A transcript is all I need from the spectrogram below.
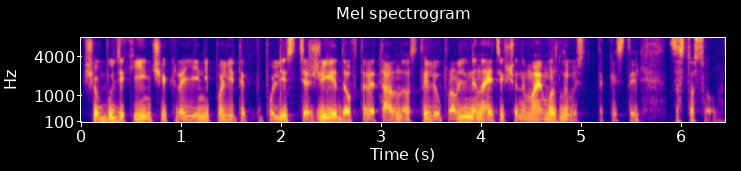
що в будь-якій іншій країні політик-популіст тяжіє до авторитарного стилю управління, навіть якщо немає можливості такий стиль застосовувати.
